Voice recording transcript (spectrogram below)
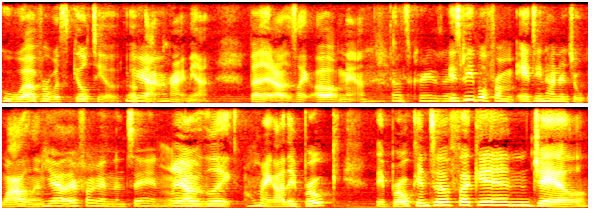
whoever was guilty of, of Yeah. that crime. Yeah, but I was like, oh man, That's crazy. these people from 1800s are wilding. yeah, they're fucking insane. Yeah, I was like, oh my god, they broke they broke into a fucking jail.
